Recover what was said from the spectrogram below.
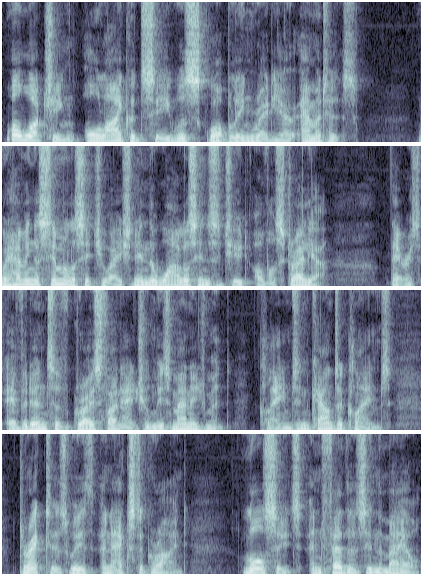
While watching, all I could see was squabbling radio amateurs. We're having a similar situation in the Wireless Institute of Australia. There is evidence of gross financial mismanagement, claims and counterclaims, directors with an axe to grind, lawsuits and feathers in the mail.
